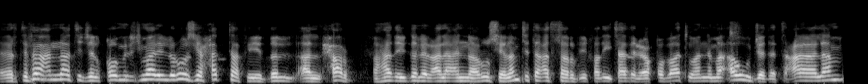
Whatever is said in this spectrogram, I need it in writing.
ارتفاع الناتج القومي الإجمالي لروسيا حتى في ظل الحرب. هذا يدلل على أن روسيا لم تتأثر في قضية هذه العقوبات وأنما أوجدت عالم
